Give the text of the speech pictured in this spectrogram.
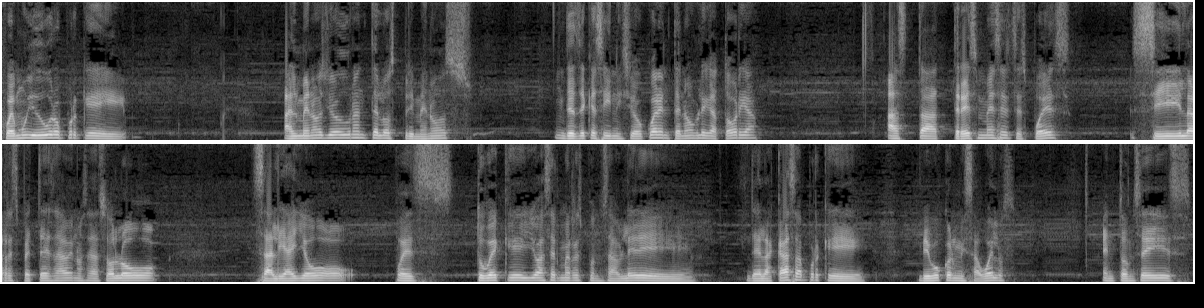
fue muy duro porque al menos yo durante los primeros, desde que se inició cuarentena obligatoria, hasta tres meses después, sí la respeté, ¿saben? O sea, solo salía yo, pues tuve que yo hacerme responsable de, de la casa porque vivo con mis abuelos. Entonces,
